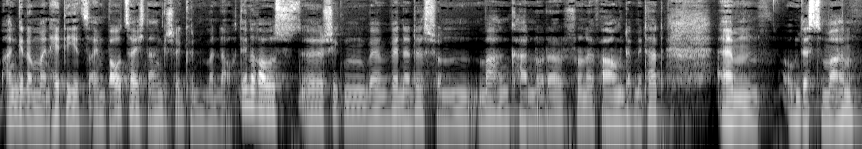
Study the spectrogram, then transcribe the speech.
angenommen, man hätte jetzt einen Bauzeichner angestellt, könnte man da auch den rausschicken, wenn, wenn er das schon machen kann oder schon Erfahrung damit hat. Ähm, um das zu machen,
